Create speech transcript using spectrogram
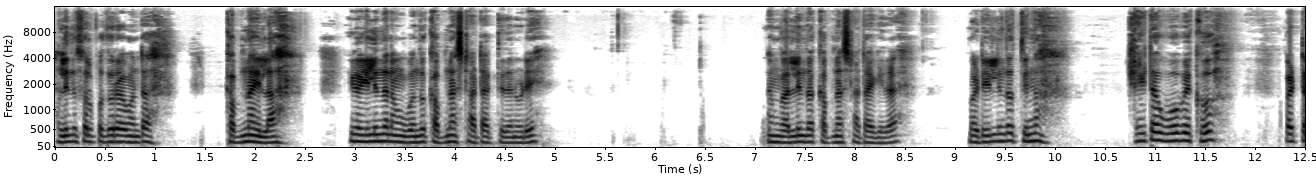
ಅಲ್ಲಿಂದ ಸ್ವಲ್ಪ ದೂರ ಹೊಂಟ ಕಬ್ನ ಇಲ್ಲ. ಈಗ ಇಲ್ಲಿಂದ ನಮ್ಗೆ ಬಂದು ಕಬ್ನ ಸ್ಟಾರ್ಟ್ ಆಗ್ತಿದೆ ನೋಡಿ. ನಮ್ಗೆ ಅಲ್ಲಿಂದ ಕಬ್ನ ಸ್ಟಾರ್ಟ್ ಆಗಿದೆ. ಬಟ್ ಇಲ್ಲಿಂದ ತಿನ್ನ ಹೈಟಾಗಿ ಹೋಗ್ಬೇಕು. ಬಟ್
